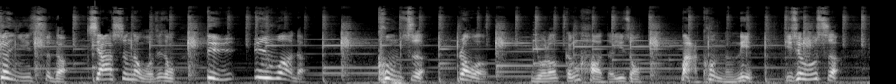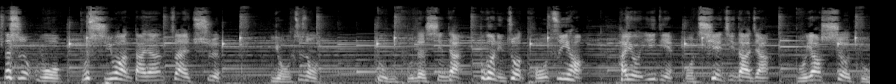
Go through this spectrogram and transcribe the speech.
更一次的加深了我这种对于欲望的控制，让我有了更好的一种把控能力。的确如此，但是我不希望大家再去有这种赌徒的心态。不管你做投资也好，还有一点，我切记大家不要涉赌。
